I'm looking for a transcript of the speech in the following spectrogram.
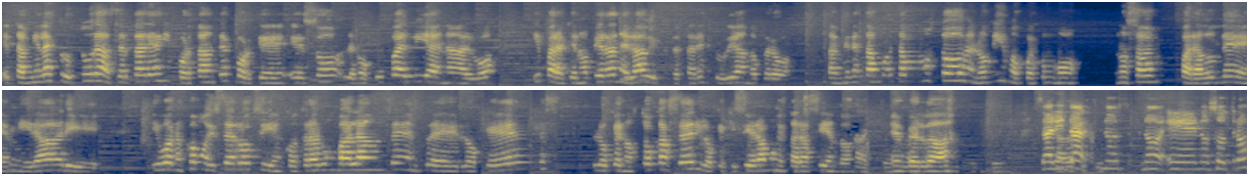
Eh, también la estructura, hacer tareas importantes porque eso les ocupa el día en algo y para que no pierdan el hábito de estar estudiando. Pero también estamos, estamos todos en lo mismo, pues como no saben para dónde mirar y, y bueno, es como dice Roxy, encontrar un balance entre lo que es lo que nos toca hacer y lo que quisiéramos estar haciendo, en verdad. Sarita, nos, no, eh, nosotros,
